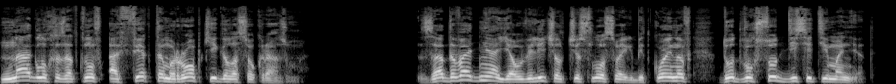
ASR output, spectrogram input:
наглухо заткнув аффектом робкий голосок разума. За два дня я увеличил число своих биткоинов до 210 монет.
